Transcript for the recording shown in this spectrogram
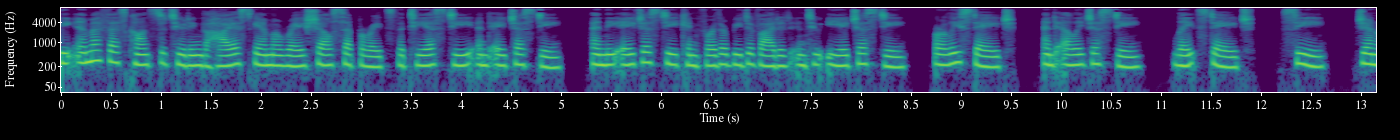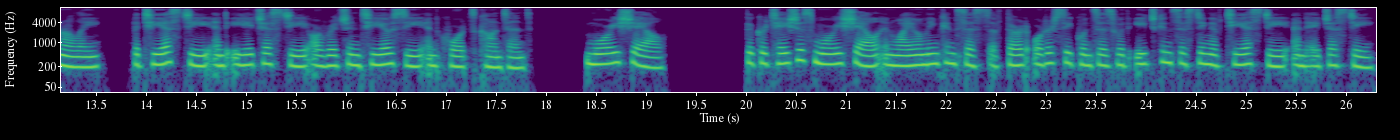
The MFS constituting the highest gamma ray shell separates the TST and HST, and the HST can further be divided into EHST, early stage, and LHST, late stage. C. Generally, the TST and EHST are rich in TOC and quartz content. Mowry Shale The Cretaceous Mowry Shale in Wyoming consists of third-order sequences with each consisting of TST and HST.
